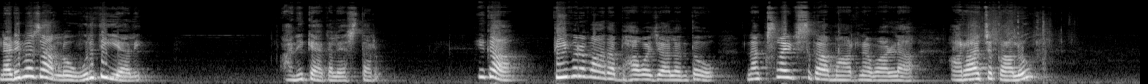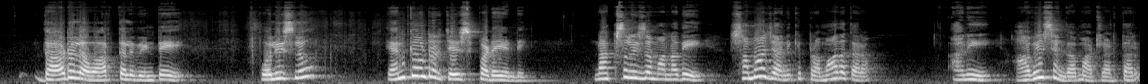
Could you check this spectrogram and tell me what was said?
నడిబజార్లో ఉరి తీయాలి అని కేకలేస్తారు. ఇక తీవ్రవాద భావజాలంతో నక్సలైట్స్గా మారిన వాళ్ళ అరాచకాలు దాడుల వార్తలు వింటే పోలీసులు ఎన్కౌంటర్ చేసి పడేయండి. నక్సలిజం అన్నది సమాజానికి ప్రమాదకరం అని ఆవేశంగా మాట్లాడతారు.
